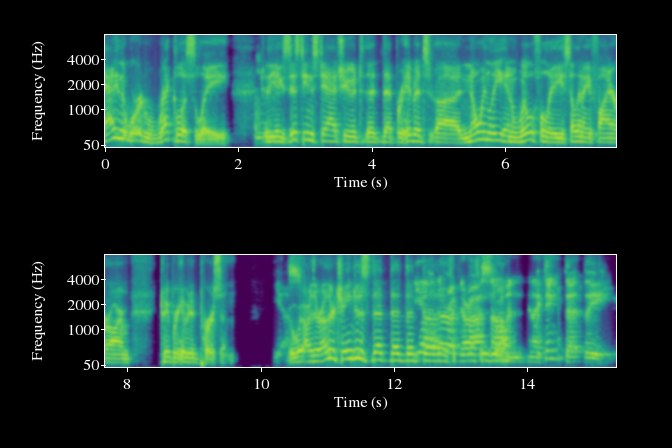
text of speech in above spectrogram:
adding the word recklessly to the existing statute that, that prohibits uh, knowingly and willfully selling a firearm to a prohibited person. Yes. Are there other changes that that that? Yeah, uh, there, are, there are some, and, and I think that the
